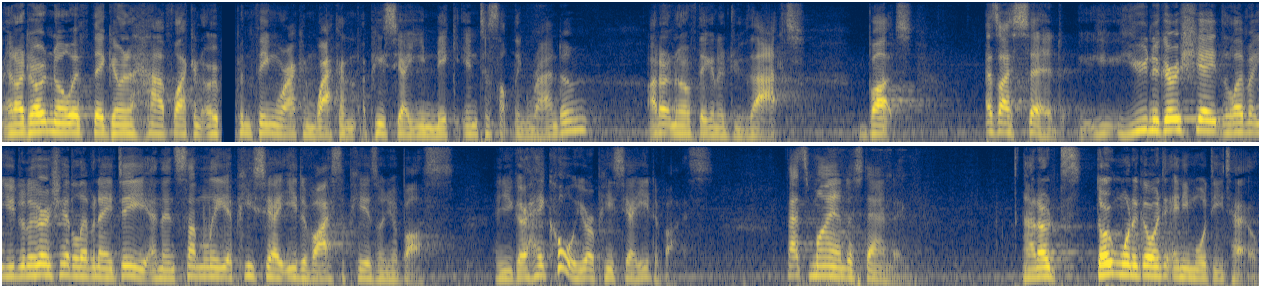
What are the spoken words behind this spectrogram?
And I don't know if they're going to have like an open thing where I can whack a PCIe NIC into something random. I don't know if they're going to do that. But as I said, you, you negotiate 11, you negotiate 11AD, and then suddenly a PCIe device appears on your bus. And you go, hey, cool, you're a PCIe device. That's my understanding. I don't, don't want to go into any more detail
